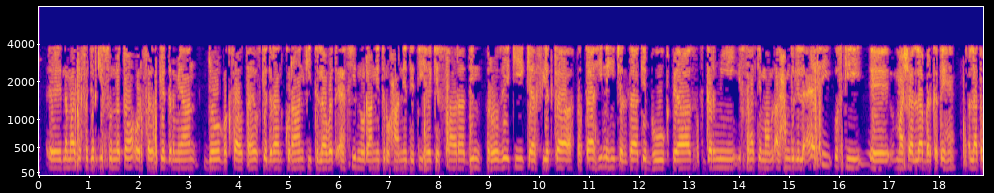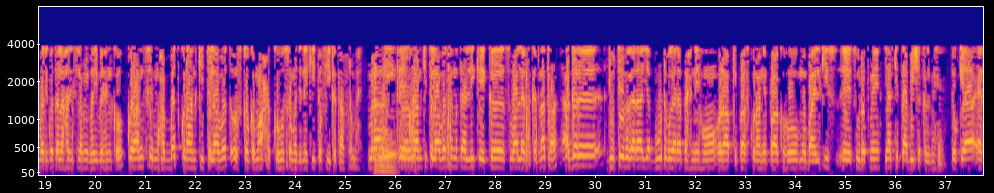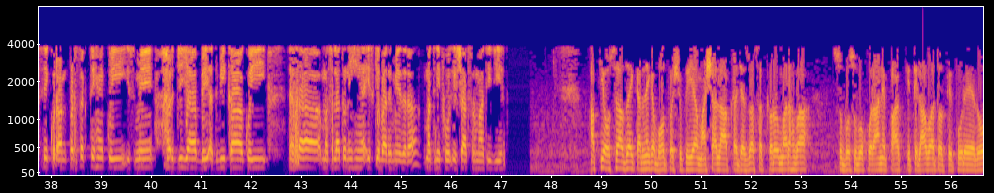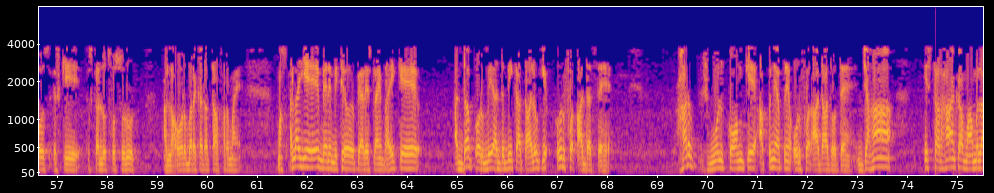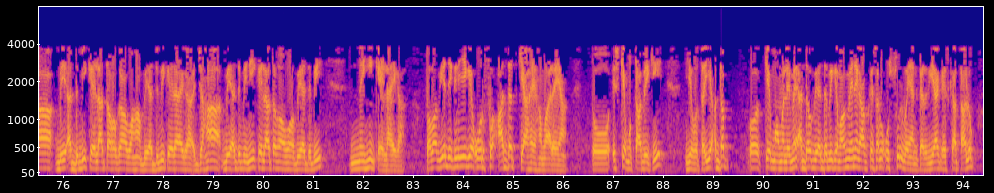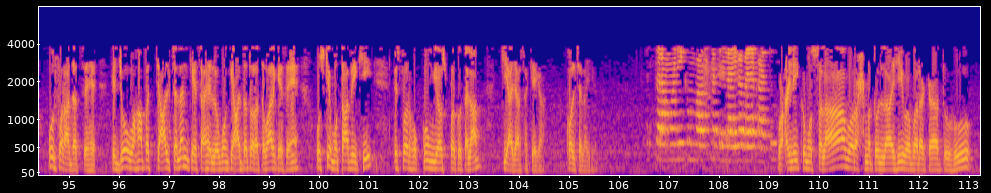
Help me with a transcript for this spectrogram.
نماز فجر کی سنتوں اور فرض کے درمیان جو وقفہ ہوتا ہے، اس کے دوران قرآن کی تلاوت ایسی نورانیت، روحانیت دیتی ہے کہ سارا دن روزے کی کیفیت کا پتہ ہی نہیں چلتا کہ بھوک، پیاس، گرمی، اس طرح کے معاملے۔ الحمد ایسی اس کی ماشاء اللہ برکتیں ہیں۔ اللہ تبارک و تعالیٰ ہر اسلامی بھائی بہن کو قرآن سے محبت، قرآن کی تلاوت اور اس کو کما حق سمجھنے کی توفیق عطا فرمائے۔ قرآن کی تلاوت سے متعلق ایک سوال ایسا کرنا تھا۔ اگر جوتے وغیرہ یا بوٹ وغیرہ پہنے ہوں اور آپ کے پاس قرآن پاک ہو موبائل کی صورت میں یا کتابی شکل میں، تو کیا ایسے قرآن پڑھ سکتے ہیں، کوئی اس میں حرج یا بے ادبی کا کوئی ایسا مسئلہ تو نہیں ہے؟ اس کے بارے میں ذرا مدنی پھول ارشاد فرما دیجیے۔ آپ کی حوصلہ افزائی کرنے کا بہت بہت شکریہ۔ ماشاء اللہ آپ کا جذبہ سب کرو۔ مرحبا، صبح صبح قرآن پاک کی تلاوت اور پھر پورے روز اس کی، اس کا لطف و سرور۔ اللہ اور برکت عطا فرمائے۔ مسئلہ یہ ہے میرے میٹھے اور پیارے اسلام بھائی، کہ ادب اور بے ادبی کا تعلق یہ عرف اور عادت سے ہے۔ ہر ملک قوم کے اپنے اپنے عرف اور عادات ہوتے ہیں۔ جہاں اس طرح کا معاملہ بے ادبی کہلاتا ہوگا، وہاں بے ادبی کہلائے گا۔ جہاں بے ادبی نہیں کہلاتا ہوگا، وہاں بے ادبی نہیں کہلائے گا۔ تو اب آپ یہ دیکھ لیجیے کہ عرف و عادت کیا ہے ہمارے یہاں۔ تو اس کے مطابق ہی یہ ہوتا ہے۔ یہ ادب کے معاملے میں، ادب بے ادبی کے معاملے میں نے آپ کے سامنے اصول بیان کر دیا کہ اس کا تعلق عرف اور عادت سے ہے کہ جو وہاں پر چال چلن کیسا ہے لوگوں کی عادت اور اتوار کیسے ہیں اس کے مطابق ہی اس پر حکم یا اس پر کوئی کلام کیا جا سکے گا۔ کال چلائیے۔ السلام علیکم ورحمۃ اللہ وبرکاتہ۔ وعلیکم السلام ورحمۃ اللہ وبرکاتہ۔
